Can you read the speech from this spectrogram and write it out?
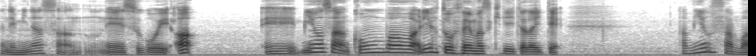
なんで皆さんのね、すごい、あえー、みおさん、こんばんは。ありがとうございます。来ていただいて。あ、みおさんも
